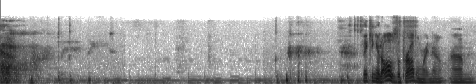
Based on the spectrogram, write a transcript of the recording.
Oh. Thinking at all is the problem right now. Um,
